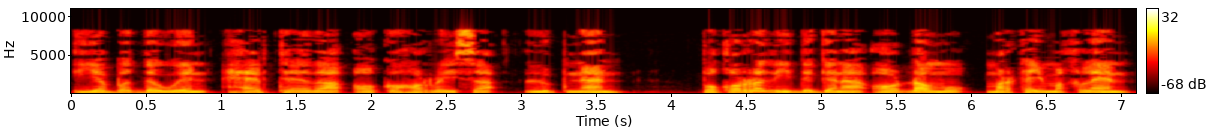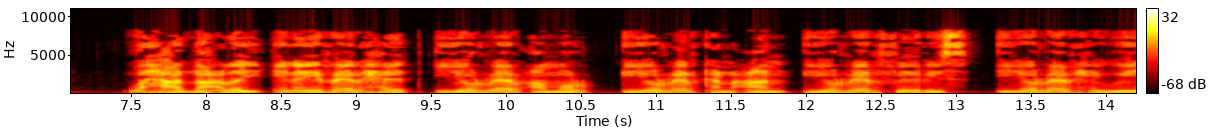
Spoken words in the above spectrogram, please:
iyo badda weyn xeebteeda oo ka horraysa lubnaan. Boqorradii degganaa oo dhammu markay maqleen waxaa dhacday inay reer xeed iyo reer amor iyo reer kancaan iyo reer feris iyo reer xiwi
